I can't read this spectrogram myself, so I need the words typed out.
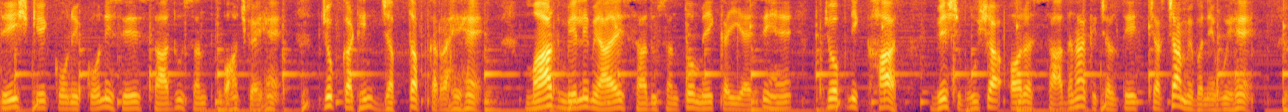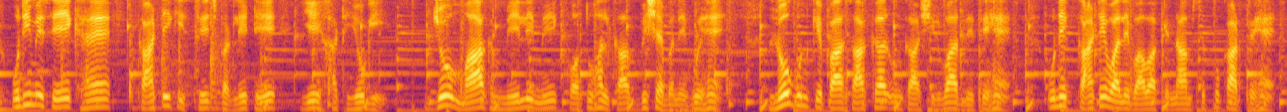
देश के कोने कोने से साधु संत पहुँच गए हैं, जो कठिन जप तप कर रहे हैं। माघ मेले में आए साधु संतों में कई ऐसे हैं, जो अपनी खास वेशभूषा और साधना के चलते चर्चा में बने हुए हैं। उन्हीं में से एक हैं, कांटे की सेज पर लेटे ये हठ योगी, जो माघ मेले में कौतूहल का विषय बने हुए हैं। लोग उनके पास आकर उनका आशीर्वाद लेते हैं। उन्हें कांटे वाले बाबा के नाम से पुकारते हैं।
